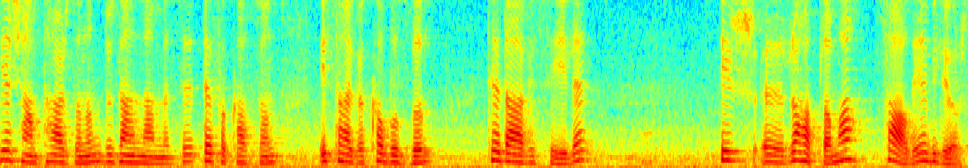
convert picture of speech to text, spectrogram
yaşam tarzının düzenlenmesi, defekasyon, ishal ve kabızlığın tedavisiyle bir e, rahatlama sağlayabiliyoruz.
